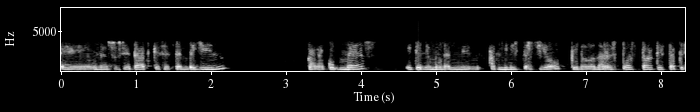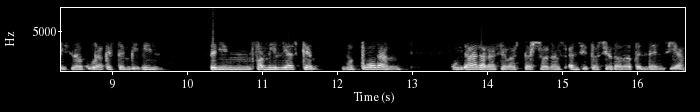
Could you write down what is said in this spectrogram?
eh, una societat que s'està envellint cada cop més i tenim una administració que no dona resposta a aquesta crisi de cura que estem vivint. Tenim famílies que no poden cuidar de les seves persones en situació de dependència.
